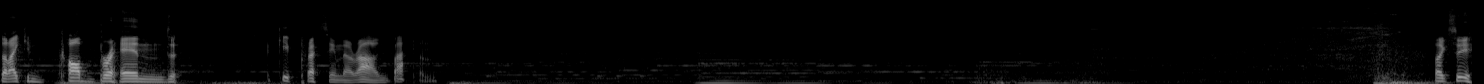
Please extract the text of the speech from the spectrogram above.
That I can comprehend. I keep pressing the wrong button. Like, see,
